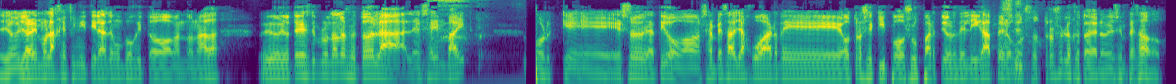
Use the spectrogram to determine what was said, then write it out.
Yo, yo ahora mismo la Gfinity la tengo un poquito abandonada. Yo, yo te estoy preguntando sobre todo la, la invite, porque eso ya, tío, se ha empezado ya a jugar de otros equipos sus partidos de liga, pero Sí. vosotros sois los que todavía no habéis empezado.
